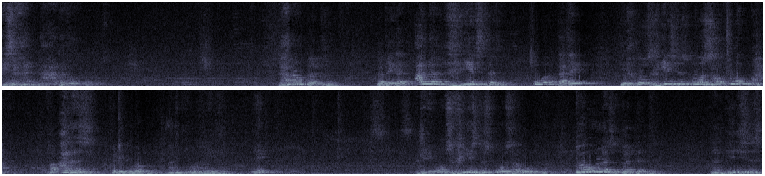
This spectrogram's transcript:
Hy's 'n genadige God. Daarom bid dat hy dat alle geestes oor dat hy die ons geestes oor sal oopmaak vir alles vir die hoop wat hy ons het, né? Nee? dat hy ons geestes oor sal oopmaak. Paulus bid dit dat Jesus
